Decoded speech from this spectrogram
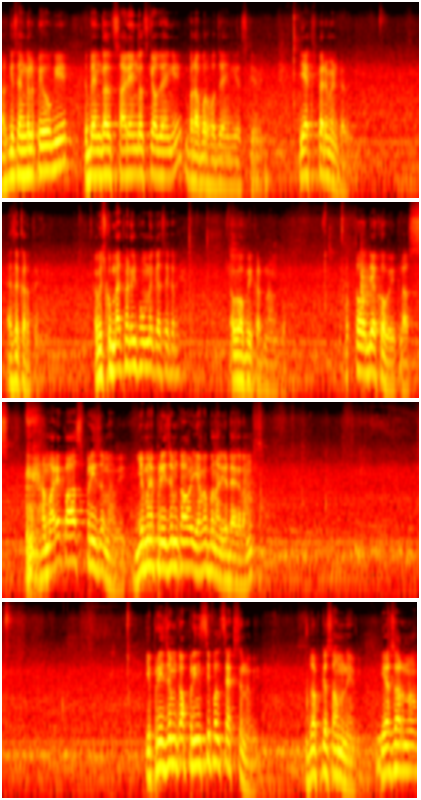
और किस एंगल पे होगी? जब एंगल सारे एंगल्स क्या हो जाएँगे? बराबर हो जाएँगे इसके भी। ये एक्सपेरिमेंट है ऐसे करते हैं। अब इसको मैथमेटिकल फॉर्म में कैसे करें? अब अभी करना हमको। तो देखो भाई क्लास हमारे पास प्रिज्म है भाई ये मैंने प्रिज्म का यहाँ पे बना लिया डायग्राम्स ये प्रिज्म का प्रिंसिपल सेक्शन है अभी, जो आपके सामने है अभी। यस सर नो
